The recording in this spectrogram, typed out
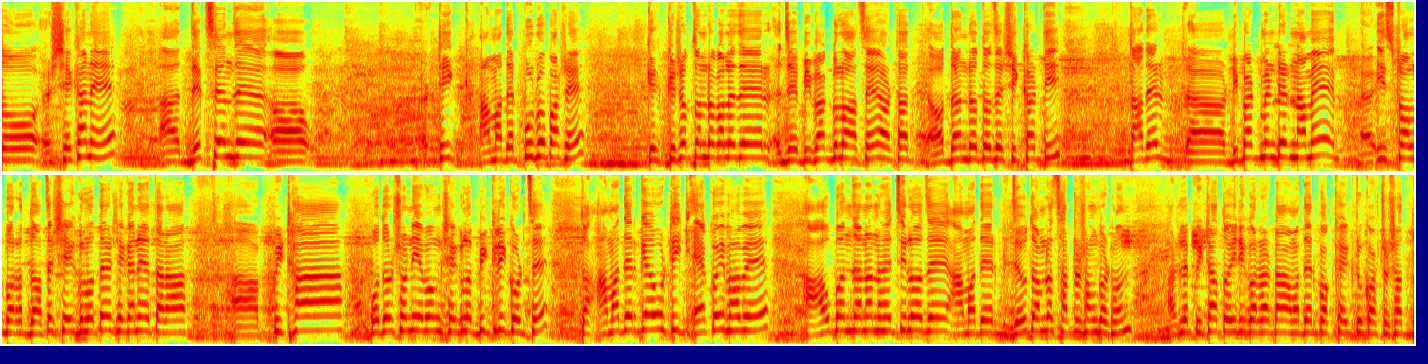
তো সেখানে দেখছেন যে ঠিক আমাদের পূর্ব পাশে কেশবচন্দ্র কলেজের যে বিভাগগুলো আছে অর্থাৎ অধ্যয়নরত যে শিক্ষার্থী তাদের ডিপার্টমেন্টের নামে স্টল বরাদ্দ আছে। সেইগুলোতে সেখানে তারা পিঠা প্রদর্শনী এবং সেগুলো বিক্রি করছে। তো আমাদেরকেও ঠিক একইভাবে আহ্বান জানানো হয়েছিল যে আমাদের, যেহেতু আমরা ছাত্র সংগঠন, আসলে পিঠা তৈরি করাটা আমাদের পক্ষে একটু কষ্টসাধ্য।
